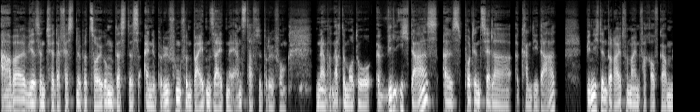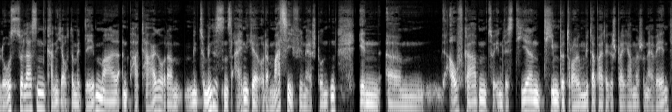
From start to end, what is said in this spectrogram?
aber wir sind der festen Überzeugung, dass das eine Prüfung von beiden Seiten, eine ernsthafte Prüfung, nach, nach dem Motto, will ich das als potenzieller Kandidat? Bin ich denn bereit, von meinen Fachaufgaben loszulassen? Kann ich auch damit leben, mal ein paar Tage oder mit zumindestens einige oder massiv viel mehr Stunden in ähm, Aufgaben zu investieren, Teambetreuung, Mitarbeitergespräche haben wir schon erwähnt,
